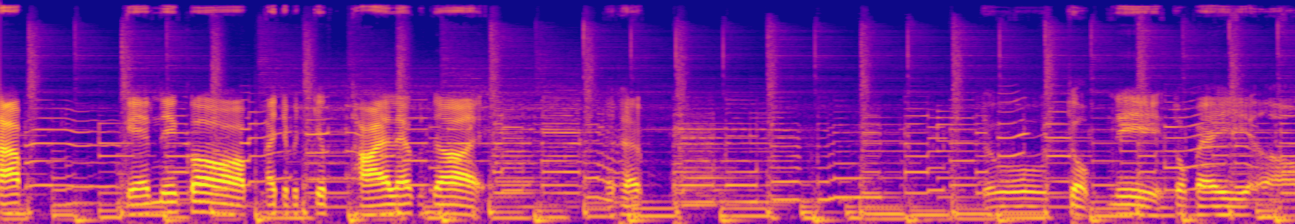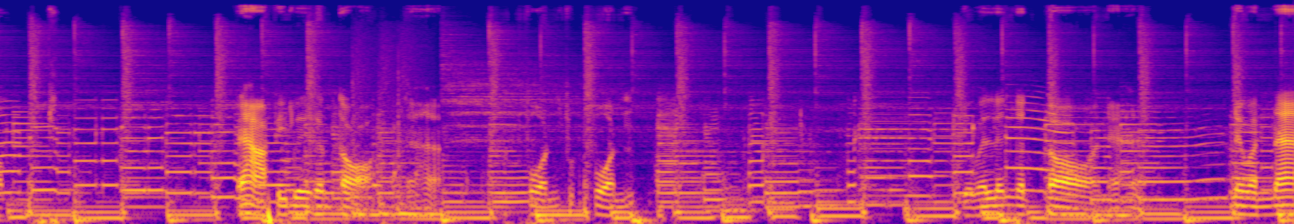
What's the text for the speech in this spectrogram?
ครับ เกมนี้ก็อาจจะเป็นเกมท้ายแล้วก็ได้นะครับเดี๋ยวจบนี่ต้องไปไปหาฝีมือกันต่อนะฮะฝนฝึกฝน เดี๋ยวไปเล่นกันต่อนะฮะในวันหน้า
